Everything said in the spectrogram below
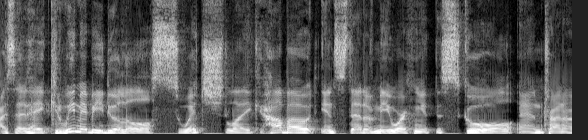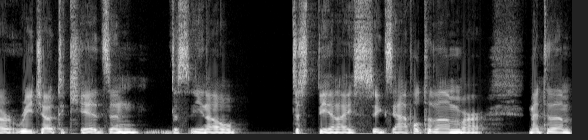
I said, "Hey, could we maybe do a little switch? Like, how about instead of me working at the school and trying to reach out to kids and just you know just be a nice example to them or meant to them."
